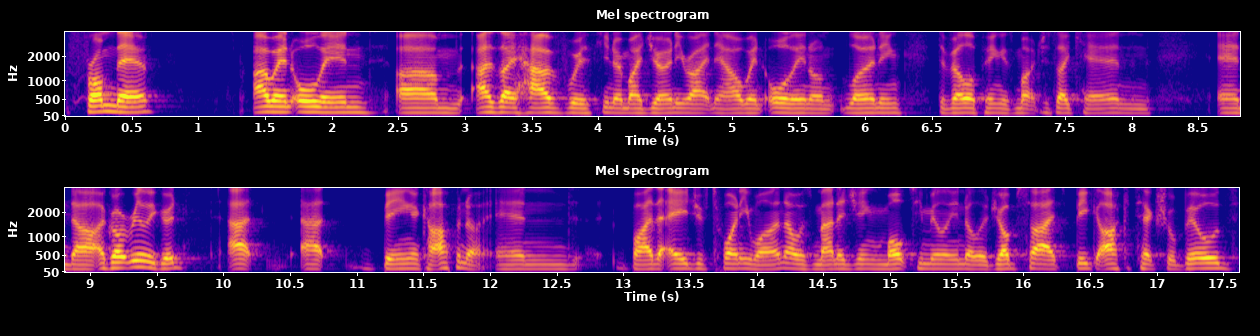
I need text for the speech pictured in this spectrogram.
from there, I went all in, um, as I have with you know my journey right now. I went all in on learning, developing as much as I can, and, and uh, I got really good at at being a carpenter. And by the age of 21, I was managing multi million dollar job sites, big architectural builds.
